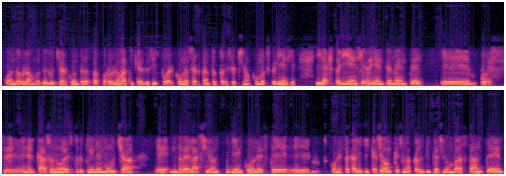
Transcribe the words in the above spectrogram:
cuando hablamos de luchar contra esta problemática, es decir, poder conocer tanto percepción como experiencia. Y la experiencia, evidentemente, eh, pues eh, en el caso nuestro tiene mucha eh, relación también con este con esta calificación, que es una calificación bastante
